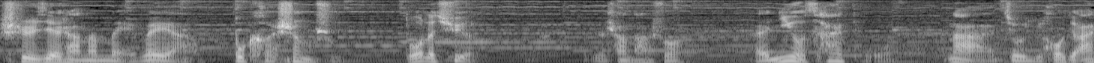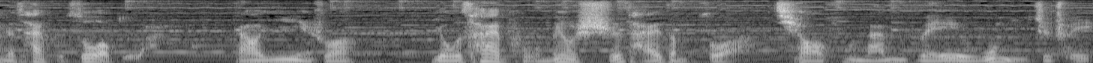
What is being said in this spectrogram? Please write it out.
世界上的美味啊，不可胜数，多了去了。”商汤说：“哎，你有菜谱，那就以后就按着菜谱做不完？”然后伊尹说：“有菜谱没有食材怎么做？巧妇难为无米之炊。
